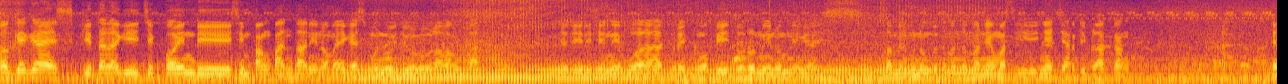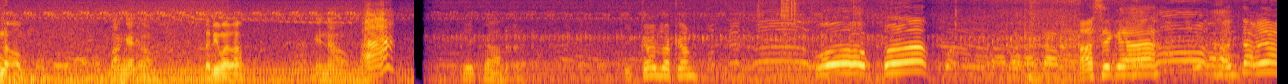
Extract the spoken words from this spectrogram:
Oke guys, kita lagi checkpoint di Simpang Panta nih namanya guys menuju Lawang Pat. Jadi di sini buat break ngopi, turun minum nih guys. Sambil menunggu teman-teman yang masih nyecer di belakang. Enak om, Banget om. tadi malam Enak om. Kita. Ikan belakang. Asik ya. Mantap ya.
